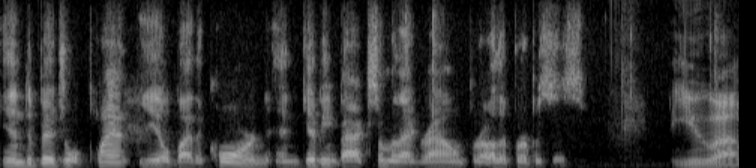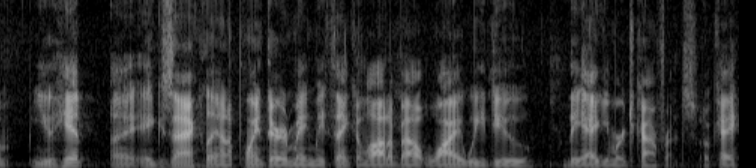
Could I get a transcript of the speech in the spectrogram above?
individual plant yield by the corn and giving back some of that ground for other purposes. You uh, you hit uh, exactly on a point there. It made me think a lot about why we do the AgEmerge conference okay?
